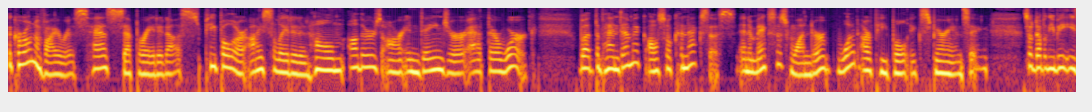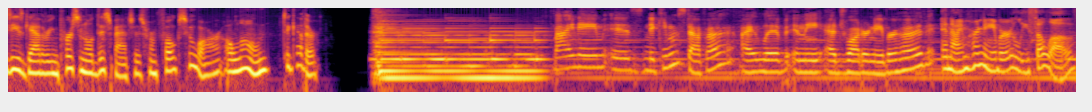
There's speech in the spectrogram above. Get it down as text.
The coronavirus has separated us. People are isolated at home, others are in danger at their work. But the pandemic also connects us and it makes us wonder what are people experiencing? So WBEZ is gathering personal dispatches from folks who are alone together. My name is Nikki Moustafa. I live in the Edgewater neighborhood. And I'm her neighbor, Lisa Love.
